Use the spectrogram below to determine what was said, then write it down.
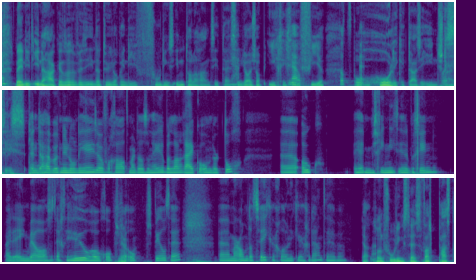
Nee, niet inhaken. We zien natuurlijk ook in die voedingsintolerantietesten. Juist op IgG4 Dat, eh, behoorlijke caseïnstijging. precies. En daar hebben we het nu nog niet eens over gehad, maar dat is een hele belangrijke om er toch eh, ook, hè, misschien niet in het begin, bij de een wel, als het echt heel hoog Ja. opspeelt, hè, eh, maar om dat zeker gewoon een keer gedaan te hebben. Ja, zo'n voedingstest. Wat past,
